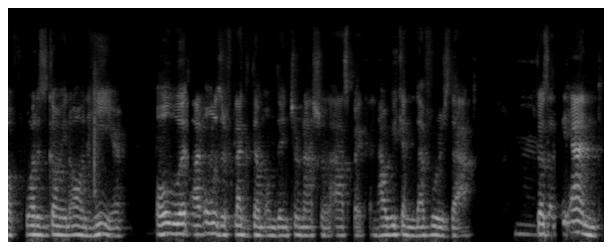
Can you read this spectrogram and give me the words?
of what is going on here, always, I always reflect them on the international aspect and how we can leverage that. Hmm. Because at the end,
